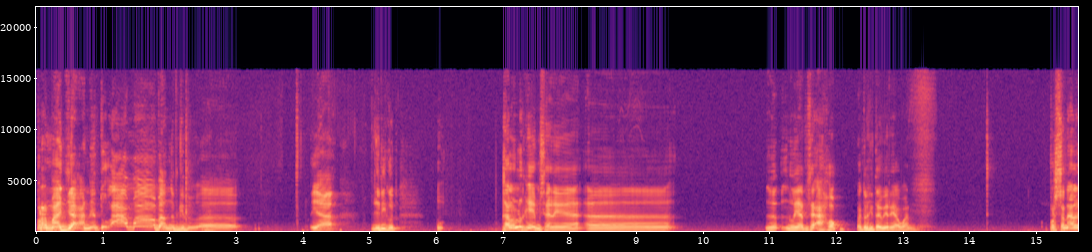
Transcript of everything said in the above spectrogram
permajaannya tuh lama banget gitu. Eh, ya, jadi good. Kalau lu kayak misalnya eh nge- ngelihat misalnya Ahok atau Gita Wirjawan, personal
